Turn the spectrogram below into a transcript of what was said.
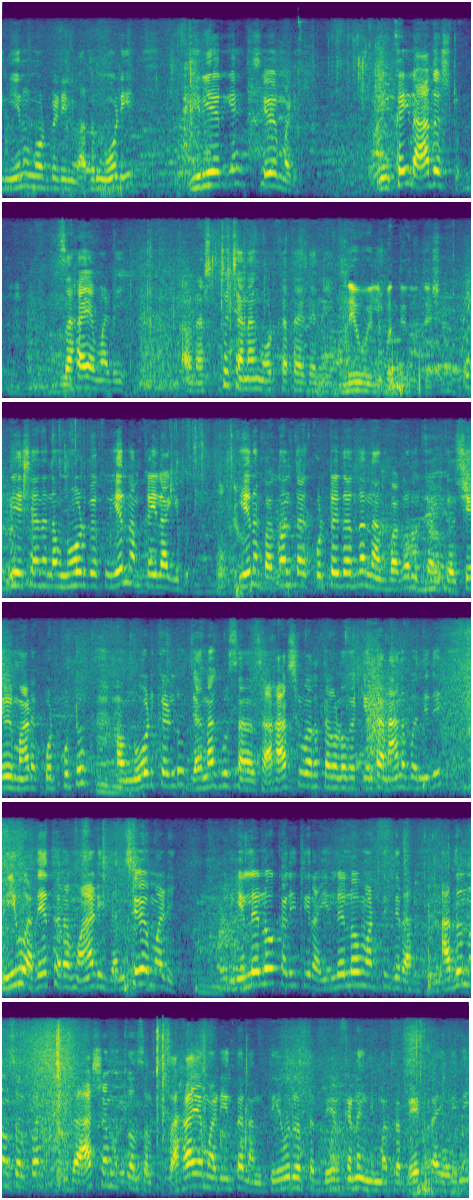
ಇನ್ನೇನು ನೋಡಬೇಡಿ ನೀವು ಅದನ್ನು ನೋಡಿ ಹಿರಿಯರಿಗೆ ಸೇವೆ ಮಾಡಿ. ನಿಮ್ಮ ಕೈಲಿ ಆದಷ್ಟು ಸಹಾಯ ಮಾಡಿ. ಅವನಷ್ಟು ಚೆನ್ನಾಗಿ ನೋಡ್ಕೊತಾ ಇದ್ದಾನೆ. ನೀವು ಇಲ್ಲಿ ಬಂದಿದ್ದ ಉದ್ದೇಶ? ಉದ್ದೇಶ ಅಂದರೆ ನಾವು ನೋಡಬೇಕು ಏನು ನಮ್ಮ ಕೈಲಾಗಿದ್ದು. ಏನು ಭಗವಂತ ಕೊಟ್ಟಿದ್ದಂತ ನಾನು ಭಗವಂತ ಸೇವೆ ಮಾಡಿ ಕೊಟ್ಬಿಟ್ಟು ಅವ್ನು ನೋಡ್ಕೊಂಡು ಜನಗಳು ಸಹ ಆಶೀರ್ವಾದ ತಗೊಂಡೋಗೋಕ್ಕಿಂತ ಅಂತ ನಾನು ಬಂದಿದ್ದೆ. ನೀವು ಅದೇ ಥರ ಮಾಡಿ ಜನಸೇವೆ ಮಾಡಿ. ಎಲ್ಲೆಲ್ಲೋ ಕಳಿತೀರಾ ಎಲ್ಲೆಲ್ಲೋ ಮಾಡ್ತಿದ್ದೀರಾ ಅದನ್ನು ಒಂದು ಸ್ವಲ್ಪ ಇದು ಆಶ್ರಮಕ್ಕೆ ಒಂದು ಸ್ವಲ್ಪ ಸಹಾಯ ಮಾಡಿ ಅಂತ ನಾನು ದೇವ್ರ ಹತ್ರ ಬೇಡ್ಕೊಂಡಂಗೆ ನಿಮ್ಮ ಹತ್ರ ಬೇಡ್ತಾ ಇದ್ದೀನಿ.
